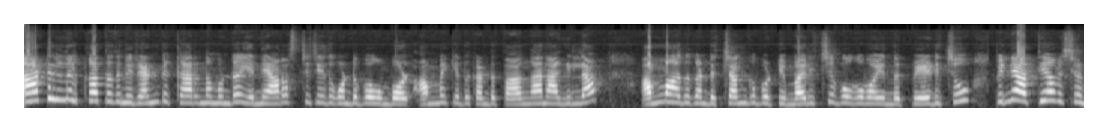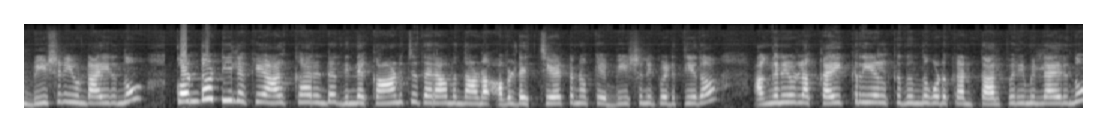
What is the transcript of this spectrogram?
നാട്ടിൽ നിൽക്കാത്തതിന് രണ്ട് കാരണമുണ്ട്. എന്നെ അറസ്റ്റ് ചെയ്ത് കൊണ്ടുപോകുമ്പോൾ അമ്മയ്ക്കത് കണ്ട് താങ്ങാനാകില്ല. അമ്മ അത് കണ്ട് ചങ്ക് പൊട്ടി മരിച്ചു പോകുമോ എന്ന് പേടിച്ചു. പിന്നെ അത്യാവശ്യം ഭീഷണി ഉണ്ടായിരുന്നു. കൊണ്ടോട്ടിയിലൊക്കെ ആൾക്കാരുണ്ട്. നിന്നെ കാണിച്ചു തരാമെന്നാണ് അവളുടെ ചേട്ടനൊക്കെ ഭീഷണിപ്പെടുത്തിയത്. അങ്ങനെയുള്ള കൈക്രിയകൾക്ക് നിന്നു കൊടുക്കാൻ താല്പര്യമില്ലായിരുന്നു.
